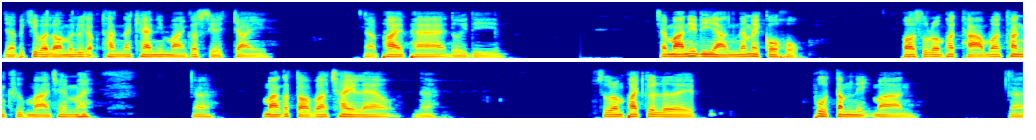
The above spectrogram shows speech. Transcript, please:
อย่าไปคิดว่าเราไม่รู้จักท่านนะแค่นี้มารก็เสียใจนะพ่ายแพ้โดยดี แต่มานี่ดีอย่างนะไม่โกหก พอสุรพัฒถามว่าท่านคือมารใช่ไหมนะมารก็ตอบว่าใช่แล้วนะ สุรพัฒก็เลยพูดตำหนิมารนะ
